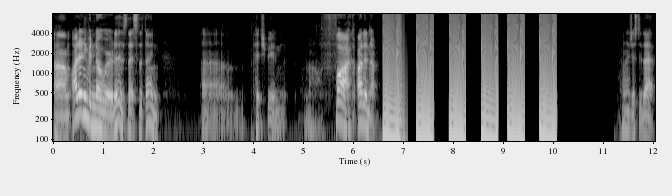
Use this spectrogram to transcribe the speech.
Um, I don't even know where it is. That's the thing. Um, pitch being. Oh, fuck. I don't know. Why don't I just do that?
